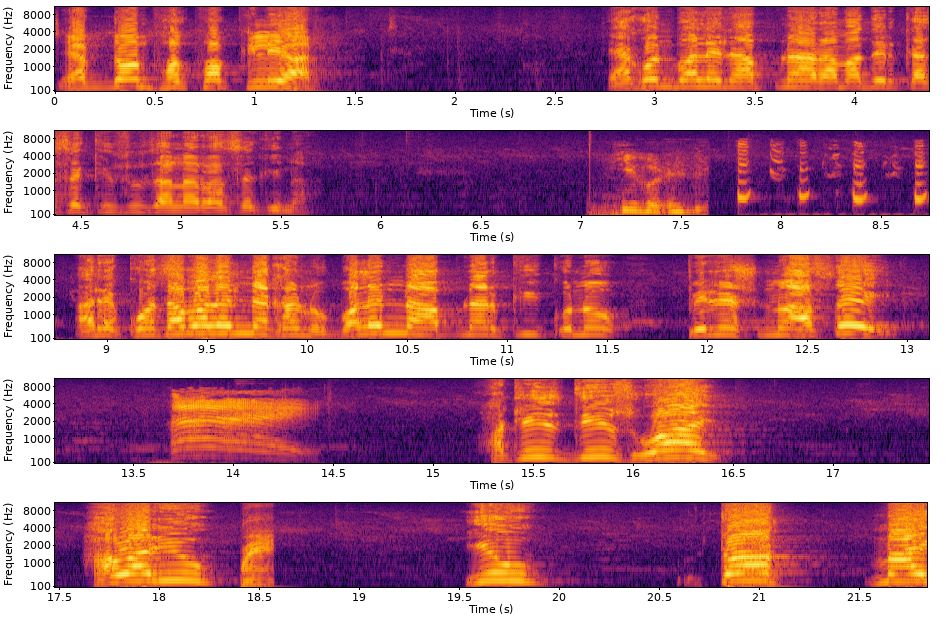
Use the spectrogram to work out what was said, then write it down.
একদম ফক ফক ক্লিয়ার এখন বলেন আপনার আমাদের কাছে কিছু জানার আছে কিনা? আরে কথা বলেন না কেন? বলেন না আপনার কি কোনো প্রশ্ন আছে? What is this why how are you you talk my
